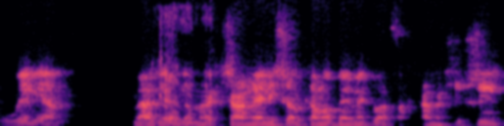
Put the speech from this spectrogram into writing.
וויליאם, ואז כן. גם אפשר אה, לשאול כמה באמת הוא השחקן השישי,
